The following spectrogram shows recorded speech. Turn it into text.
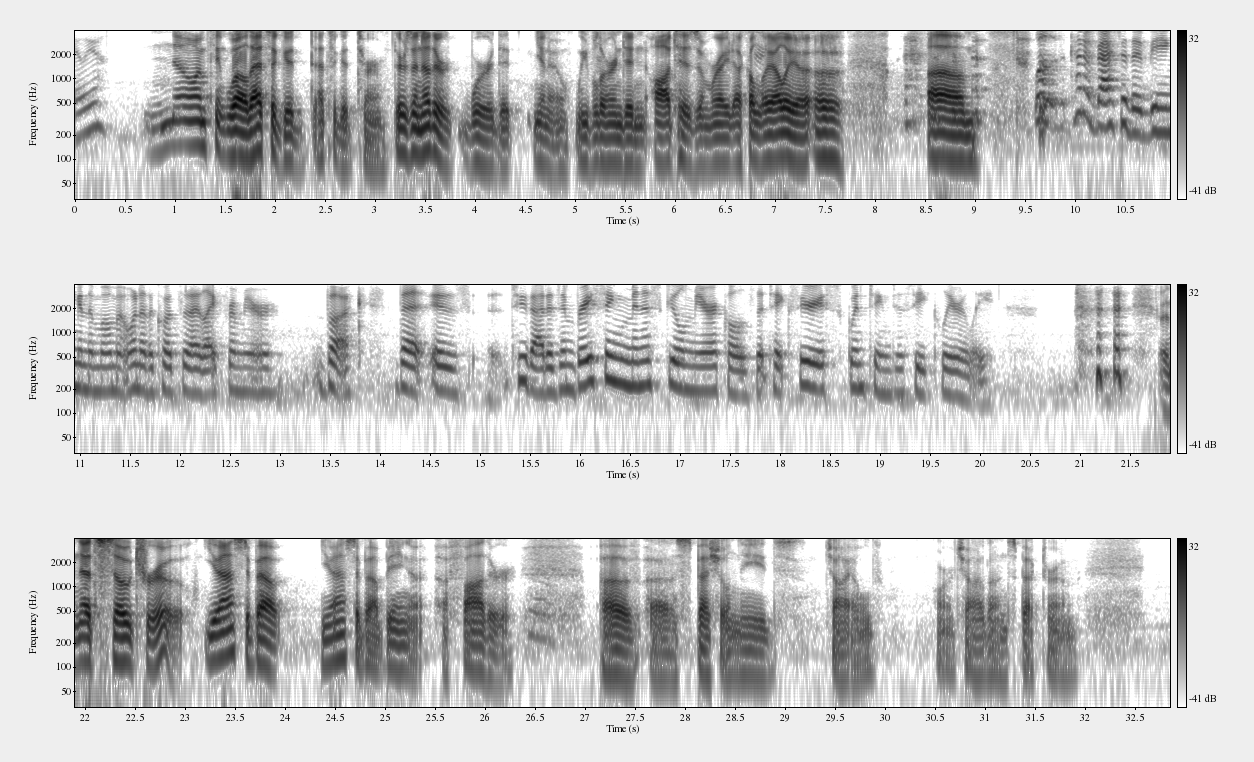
Echolalia? no, I'm thinking. Well, that's a good that's a good term. There's another word that you know we've learned in autism, right? Echolalia. Uh, Well, it's kind of back to the being in the moment. One of the quotes that I like from your book that is to that is embracing minuscule miracles that take serious squinting to see clearly. And that's so true. You asked about you asked about being a, a father of a special needs child or a child on spectrum.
